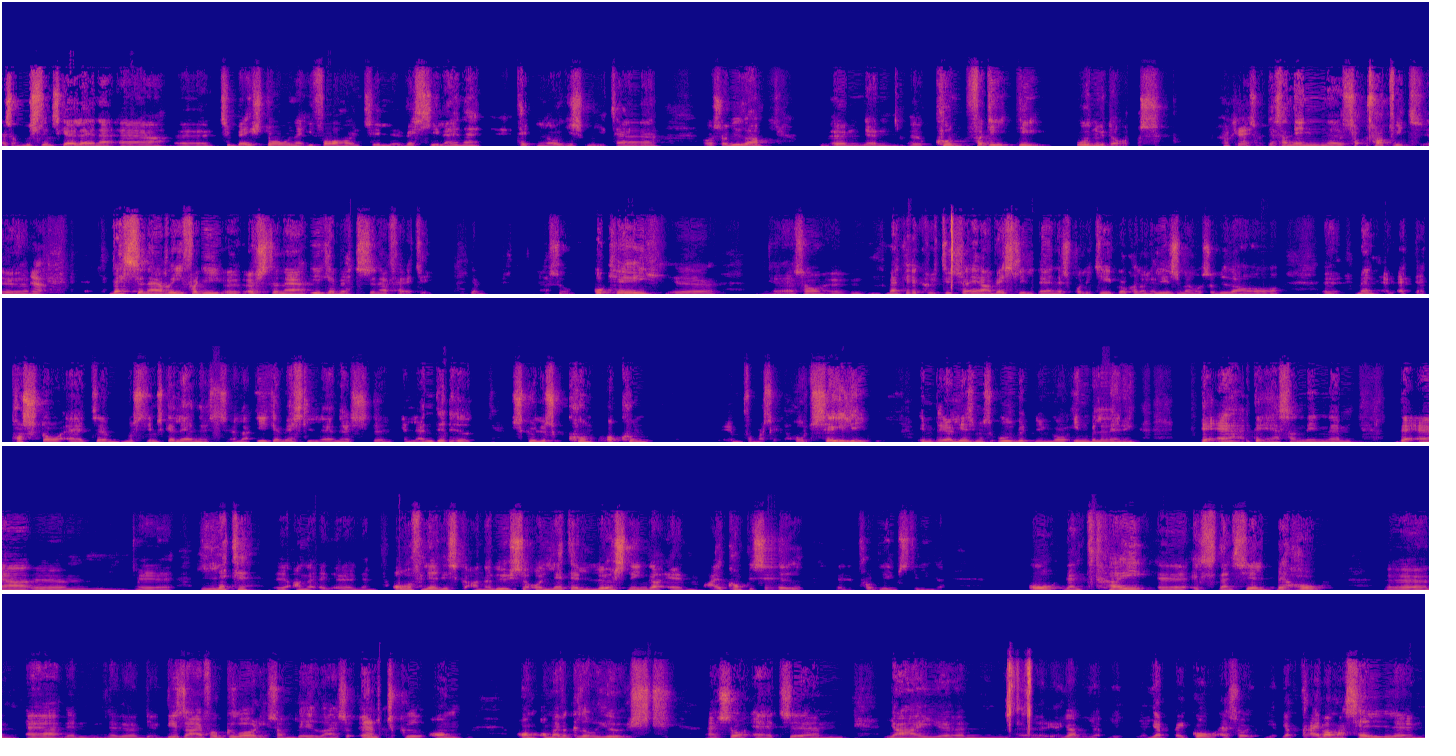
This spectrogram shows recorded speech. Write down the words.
Altså muslimske lande er øh, tilbagestående i forhold til vestlige lande, teknologisk, militær, og så videre, øh, øh, kun fordi de udnytter os. Okay. Altså, det er sådan en uh, sort-hvidt. Øh, Ja. Vesten er rig, fordi øh, Østen er ikke, Vesten er fattig. Jamen, altså, okay, øh, altså, øh, man kan kritisere vestlige landes politik og kolonialisme og så videre, og, man men at, at påstå, at øh, muslimske landes, eller ikke vestlige landes øh, landighed, skyldes kun og kun, for måske hovedsageligt, imperialismens udbytning og indblanding, det er, det er sådan en, det er øh, øh, lette øh, øh, overfladiske analyser og lette løsninger af meget komplicerede øh, problemstillinger. Og den tredje øh, eksistentielle behov øh, er øh, desire for glory, som det hedder, altså ønsket om, om, om at være gloriøs. Altså at øh, jeg, øh, jeg, jeg, jeg begår, altså jeg dræber mig selv, øh,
